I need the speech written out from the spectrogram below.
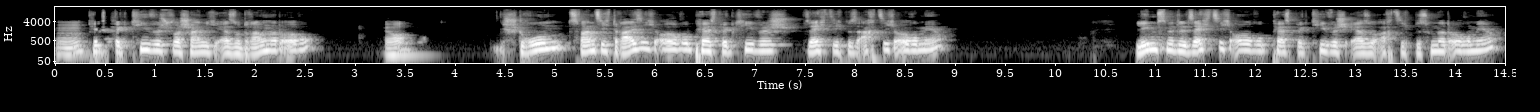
mhm. perspektivisch wahrscheinlich eher so 300 Euro. Ja. Strom 20, 30 Euro, perspektivisch 60 bis 80 Euro mehr. Lebensmittel 60 Euro, perspektivisch eher so 80 bis 100 Euro mehr.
